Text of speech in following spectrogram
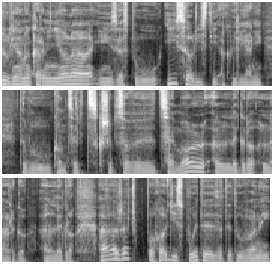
Giuliano Carmignola i zespół I Solisti Aquiliani. To był koncert skrzypcowy C-moll Allegro Largo Allegro. A rzecz pochodzi z płyty zatytułowanej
